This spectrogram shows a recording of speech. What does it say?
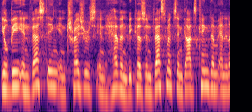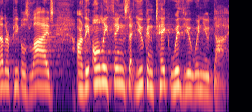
You'll be investing in treasures in heaven because investments in God's kingdom and in other people's lives are the only things that you can take with you when you die.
